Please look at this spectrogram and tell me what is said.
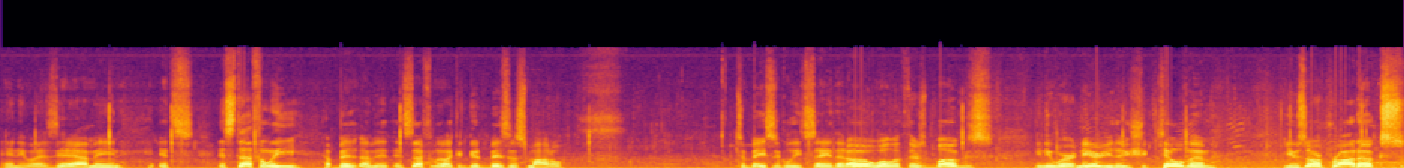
anyways, yeah. I mean, it's it's definitely a bit. It's definitely like a good business model to basically say that oh well, if there's bugs anywhere near you, you should kill them. Use our products.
